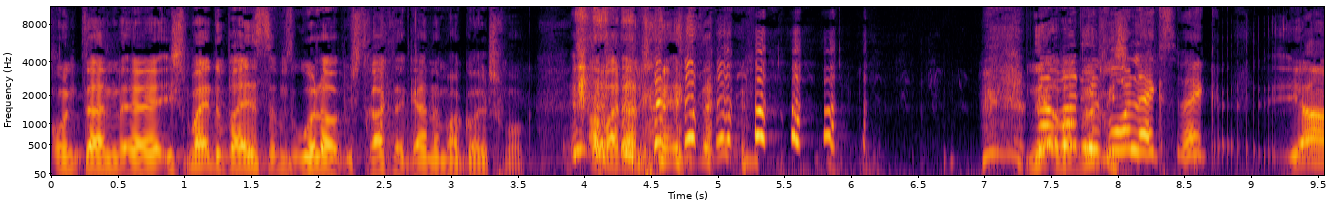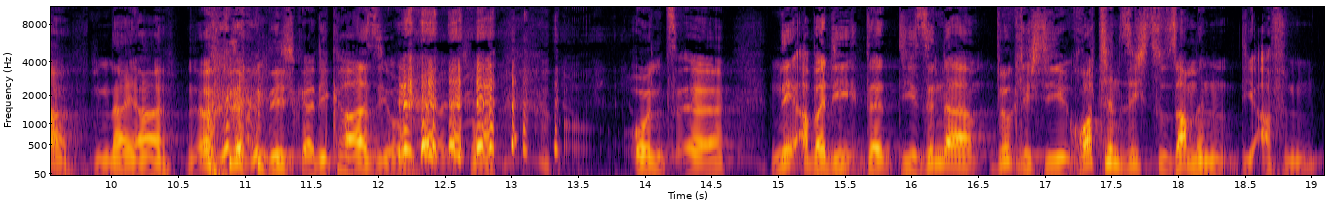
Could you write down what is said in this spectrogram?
und dann, äh, ich meine, du weißt, im Urlaub, ich trage da gerne mal Goldschmuck. Aber dann, nee, Da war aber die wirklich, Rolex weg. Ja, naja, nicht gar die Casio, sag ich mal. Und äh, nee, aber die, die, die sind da wirklich, die rotten sich zusammen, die Affen.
